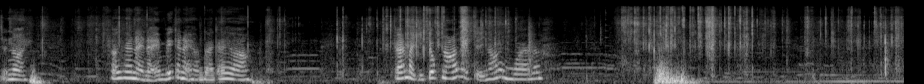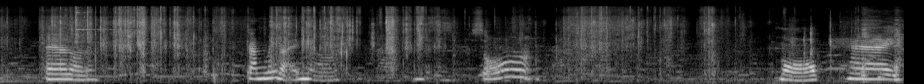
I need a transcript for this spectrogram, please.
Chị ơi Cái cái này nè em biết cái này không ta? Cái ờ, Cái mà chị Trúc nói chị nói hôm qua đó. À rồi, rồi. Canh mấy đoạn mà. Số 1 2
